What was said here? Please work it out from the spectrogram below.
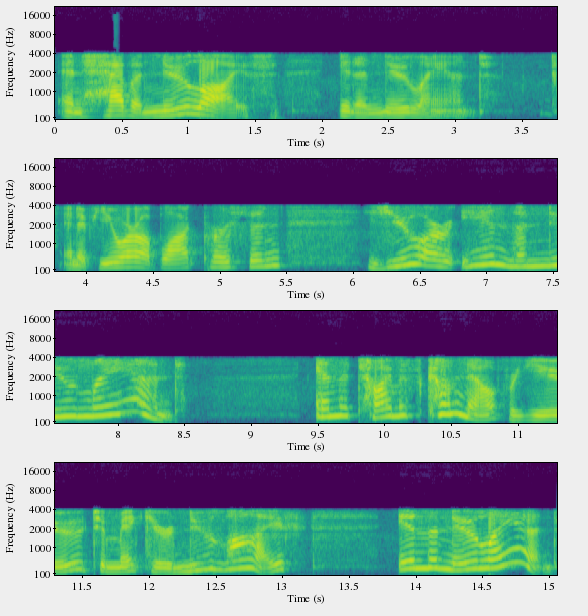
and have a new life in a new land. And if you are a black person, you are in the new land. And the time has come now for you to make your new life in the new land.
